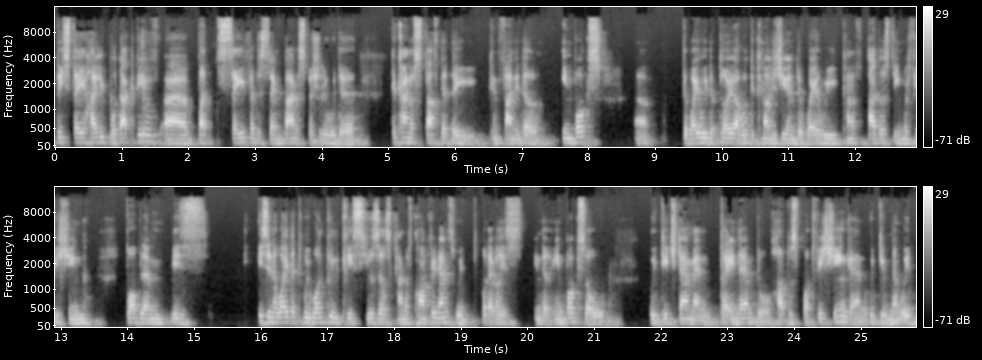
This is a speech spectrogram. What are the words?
they stay highly productive, uh, but safe at the same time, especially with the the kind of stuff that they can find in their inbox. Uh, the way we deploy our technology and the way we kind of address the email phishing problem is is in a way that we want to increase users' kind of confidence with whatever is in their inbox. So we teach them and train them to how to spot phishing, and we give them with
